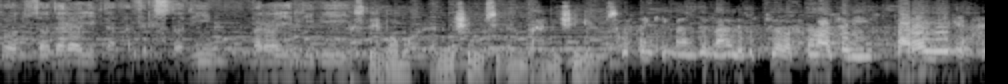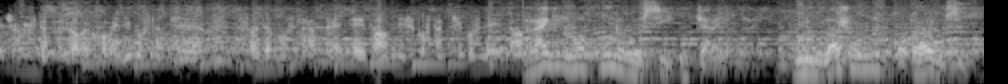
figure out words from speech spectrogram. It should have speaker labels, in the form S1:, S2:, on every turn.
S1: قطبزاده را یک دفعه فرستادیم برای لیبی
S2: دست امامو همیشه بوسیدم و همیشه میبوسم
S3: گفتن که این منزل محل بسیار مناسبی برای انسجام.
S4: دفعه آقای خمینی گفتن که صادق مستحق اعدام نیست. گفتن کی گفته؟ اعدام.
S2: رگ ما خون روسی جریان داره. گلولاشون اپرای روسی بود.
